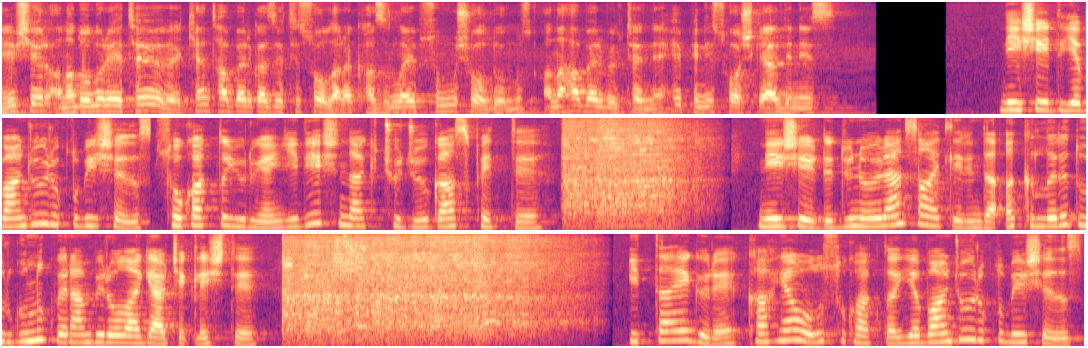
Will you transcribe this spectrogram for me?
Nevşehir Anadolu RTV ve Kent Haber Gazetesi olarak hazırlayıp sunmuş olduğumuz ana haber bültenine hepiniz hoş geldiniz. Nevşehir'de yabancı uyruklu bir şahıs sokakta yürüyen 7 yaşındaki çocuğu gasp etti. Nevşehir'de dün öğlen saatlerinde akılları durgunluk veren bir olay gerçekleşti. İddiaya göre Kahyaoğlu sokakta yabancı uyruklu bir şahıs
